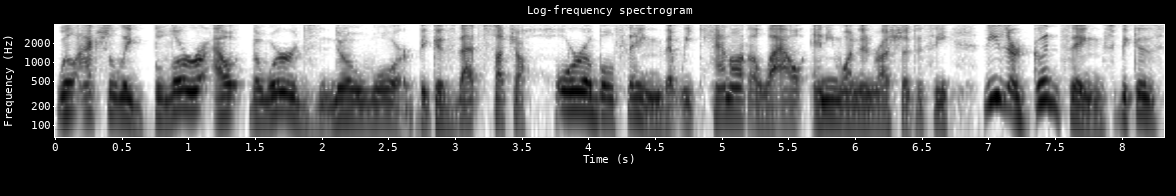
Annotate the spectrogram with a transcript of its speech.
will actually blur out the words no war because that's such a horrible thing that we cannot allow anyone in Russia to see. These are good things because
